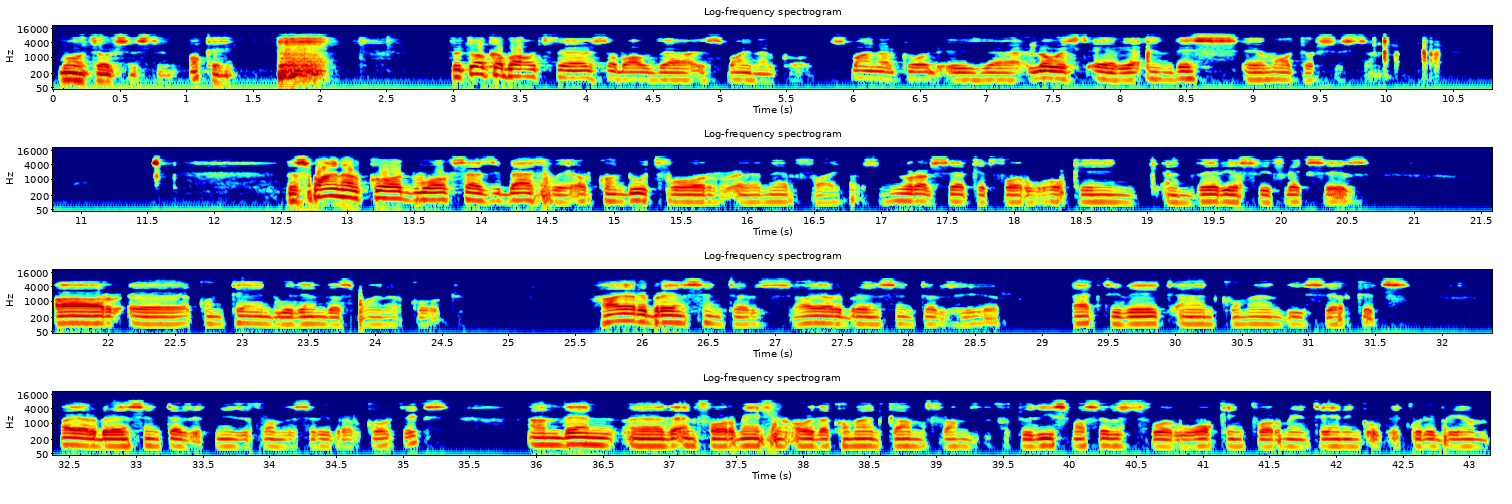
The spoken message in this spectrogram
motor system. Okay. to talk about first about the spinal cord. Spinal cord is the lowest area in this uh, motor system. The spinal cord works as a pathway or conduit for uh, nerve fibers. Neural circuit for walking and various reflexes are uh, contained within the spinal cord. Higher brain centers, higher brain centers here activate and command these circuits. Higher brain centers, it means from the cerebral cortex and then uh, the information or the command come from to these muscles for walking for maintaining of equilibrium.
